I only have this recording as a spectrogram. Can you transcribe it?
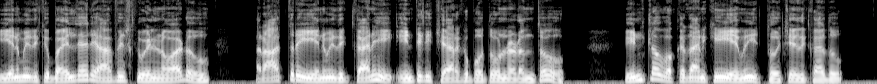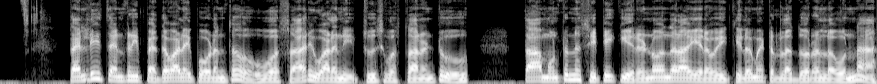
ఎనిమిదికి బయలుదేరి ఆఫీస్కి వెళ్ళినవాడు రాత్రి ఎనిమిదికి కానీ ఇంటికి చేరకపోతూ ఉండడంతో ఇంట్లో ఒక్కదానికి ఏమీ తోచేది కాదు. తల్లి తండ్రి పెద్దవాడైపోవడంతో ఓసారి వాళ్ళని చూసి వస్తానంటూ తాముంటున్న సిటీకి రెండు వందల ఇరవై కిలోమీటర్ల దూరంలో ఉన్న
